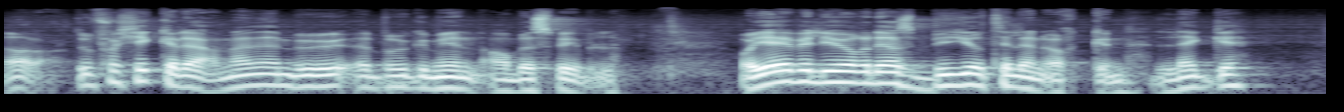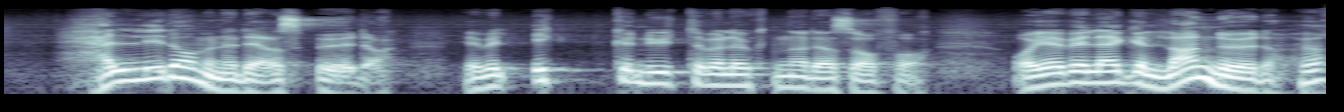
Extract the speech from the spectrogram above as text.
Ja da, Du får kikke der, men jeg bruker min arbeidsbibel. Og jeg vil gjøre deres byer til en ørken, legge helligdommene deres øde. Jeg vil ikke nyte velukten av deres offer. Og jeg vil legge land øde. Hør,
